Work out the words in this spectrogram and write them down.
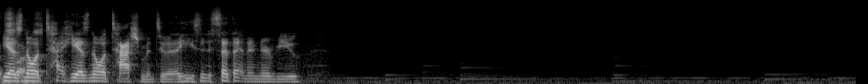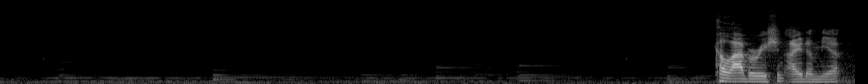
he has no sucks. atta- he has no attachment to it. He said that in an interview. Collaboration item, yep. Bing,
